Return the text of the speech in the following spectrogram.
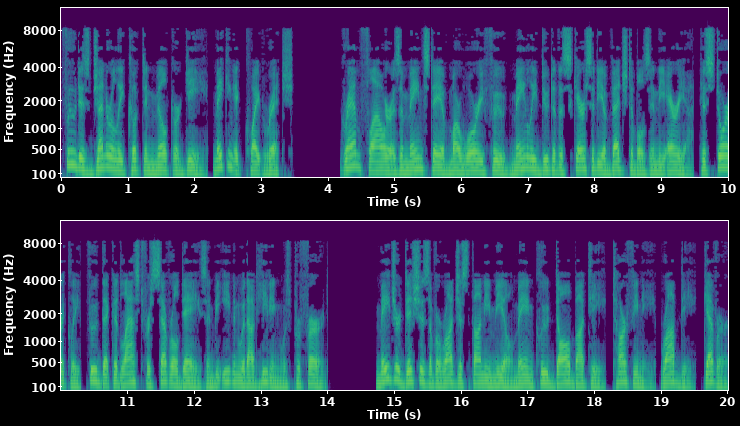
Food is generally cooked in milk or ghee, making it quite rich. Gram flour is a mainstay of Marwari food mainly due to the scarcity of vegetables in the area. Historically, food that could last for several days and be eaten without heating was preferred. Major dishes of a Rajasthani meal may include dal bati, tarfini, rabdi, gevar,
